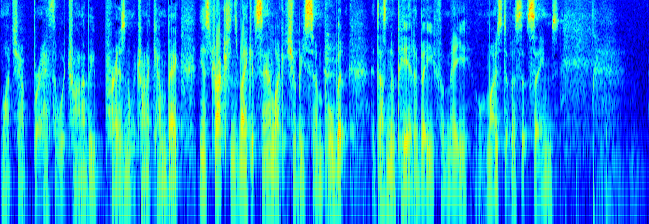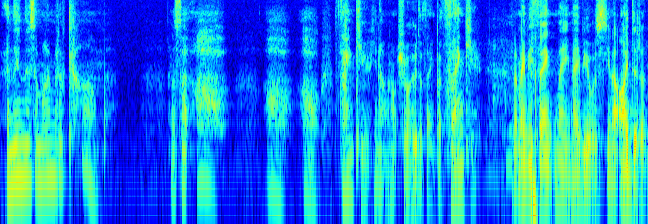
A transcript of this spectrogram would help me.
watch our breath, or we're trying to be present, we're trying to come back. The instructions make it sound like it should be simple, but it doesn't appear to be for me, or most of us, it seems. And then there's a moment of calm. And it's like, oh, oh, oh, thank you. You know, I'm not sure who to thank, but thank you. You know, maybe thank me. Maybe it was, you know, I did it.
